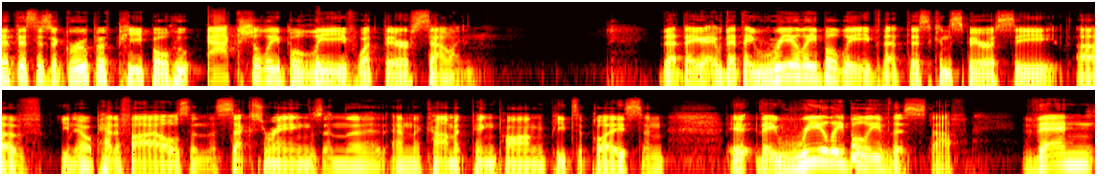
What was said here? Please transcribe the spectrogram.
that this is a group of people who actually believe what they're selling, that they that they really believe that this conspiracy of you know pedophiles and the sex rings and the and the comet ping pong pizza place and it, they really believe this stuff, then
